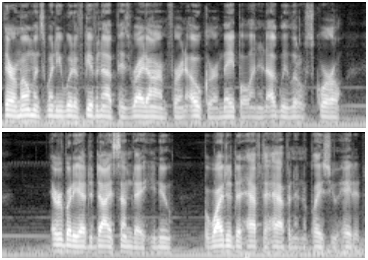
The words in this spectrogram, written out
There were moments when he would have given up his right arm for an oak or a maple and an ugly little squirrel. Everybody had to die someday, he knew, but why did it have to happen in a place you hated?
